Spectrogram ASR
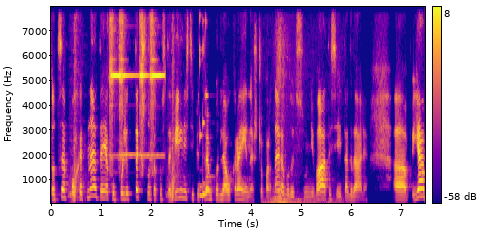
то це похитне деяку політичну таку стабільність і підтримку для України, що партнери будуть сумніватися і так далі. Е, Я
